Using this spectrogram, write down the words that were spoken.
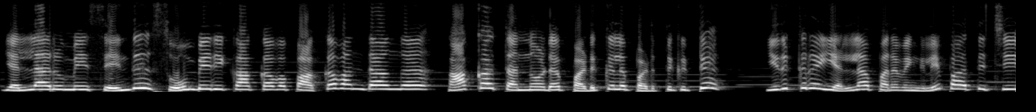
எல்லாருமே சேர்ந்து சோம்பேறி காக்காவை பார்க்க வந்தாங்க. காக்கா தன்னோட படுக்கல படுத்துக்கிட்டு இருக்கிற எல்லா பறவைங்களையும் பார்த்துச்சு.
